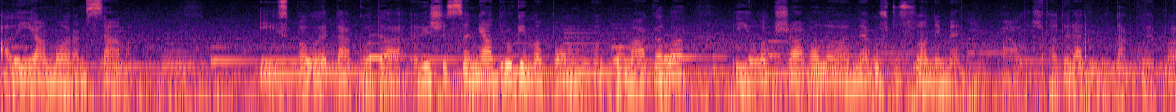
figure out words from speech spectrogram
ali ja moram sama. I ispalo je tako da više sam ja drugima pom pomagala i olakšavala nego što su oni meni. Ali šta da radimo, tako je, pa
